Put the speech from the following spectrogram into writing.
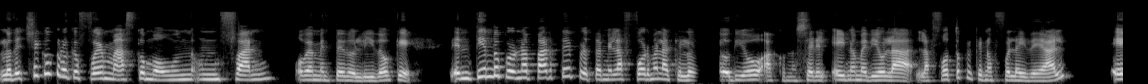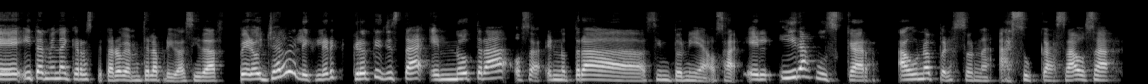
Lo de Checo creo que fue más como un, un fan, obviamente dolido, que entiendo por una parte, pero también la forma en la que lo, dio a conocer el, hey, no me dio la, la foto, creo que no fue la ideal. Eh, y también hay que respetar, obviamente, la privacidad. Pero ya lo de Leclerc creo que ya está en otra, o sea, en otra sintonía. O sea, el ir a buscar a una persona a su casa, o sea,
